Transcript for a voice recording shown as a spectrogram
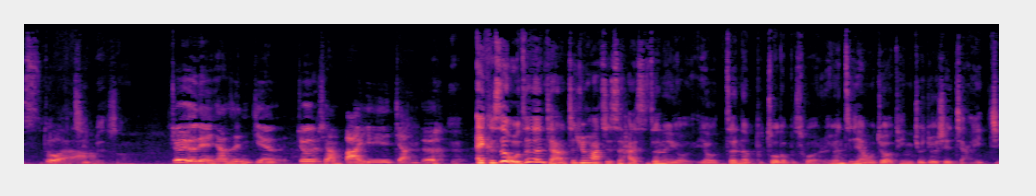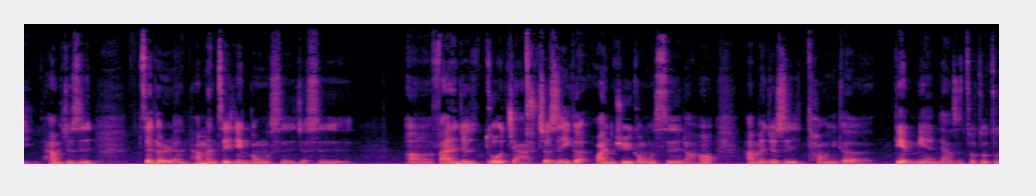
司。对啊，基本上。就有点像是你今天，就像八爷爷讲的。哎，可是我真的讲这句话，其实还是真的有有真的不做的不错的人。因为之前我就有听啾啾姐讲一集，他们就是这个人，他们这间公司就是呃，反正就是做假，就是一个玩具公司，然后他们就是从一个店面这样子做做做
